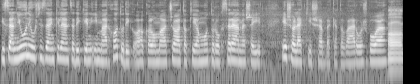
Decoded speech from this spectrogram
hiszen június 19-én immár hatodik alkalommal csalta ki a motorok szerelmeseit és a legkisebbeket a városból. A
